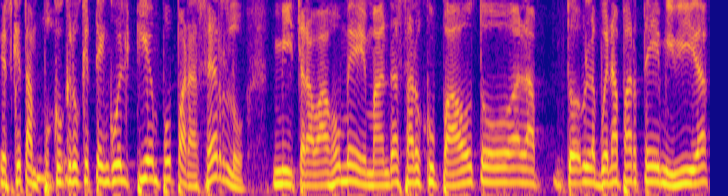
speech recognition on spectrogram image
es que tampoco creo que tengo el tiempo para hacerlo. Mi trabajo me demanda estar ocupado toda la, toda la buena parte de mi vida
